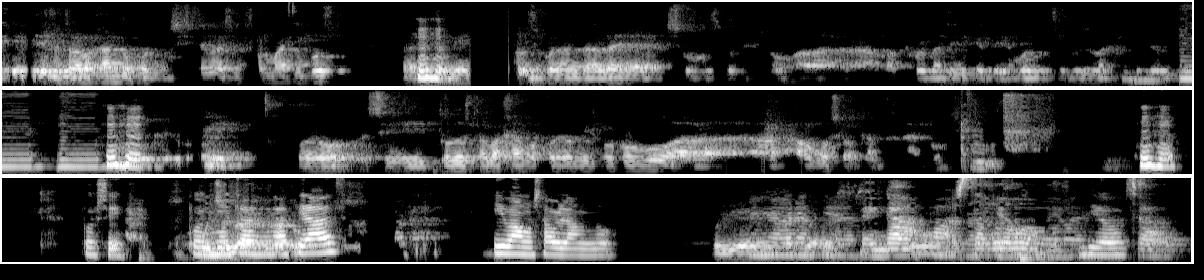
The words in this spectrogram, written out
gente que está trabajando con los sistemas informáticos, para que también nos puedan dar eh, soluciones ¿no? a, la problemática que tenemos nosotros en la gestión de origen. bueno, si todos trabajamos con el mismo rumbo, a, algo se alcanzará. ¿no? Pues sí, pues muchas, gracias. y vamos hablando. Muy bien. Venga, gracias. Venga, hasta luego. Adiós. Chao.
